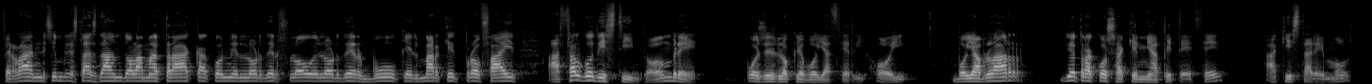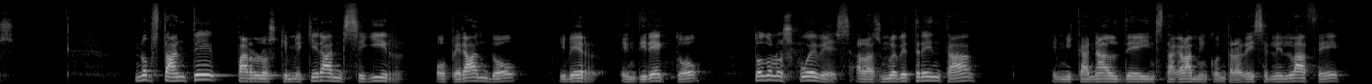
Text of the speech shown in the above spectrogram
Ferran, siempre estás dando la matraca con el order flow, el order book, el market profile. Haz algo distinto, hombre. Pues es lo que voy a hacer hoy. Voy a hablar de otra cosa que me apetece. Aquí estaremos. No obstante, para los que me quieran seguir operando y ver en directo, todos los jueves a las 9.30, en mi canal de Instagram encontraréis el enlace,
